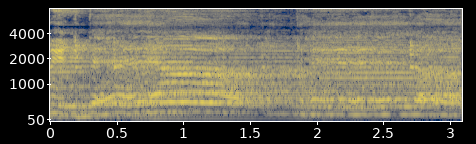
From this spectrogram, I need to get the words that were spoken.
ਮਿੱਟਿਆ ਅੰਧੇਰਾ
